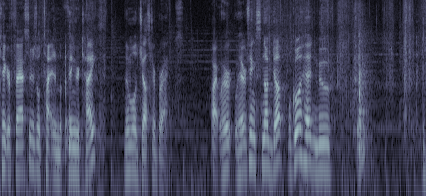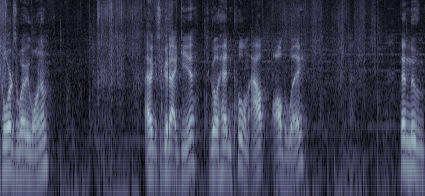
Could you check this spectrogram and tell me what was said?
take our fasteners, we'll tighten them finger tight, then we'll adjust our brackets. All right, with everything snugged up, we'll go ahead and move the boards the way we want them. I think it's a good idea to go ahead and pull them out all the way. Then move them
